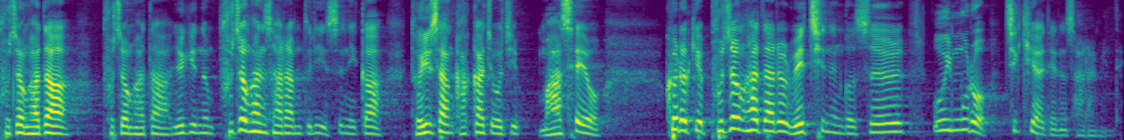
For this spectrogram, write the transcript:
부정하다, 부정하다. 여기는 부정한 사람들이 있으니까 더 이상 가까이 오지 마세요. 그렇게 부정하다를 외치는 것을 의무로 지켜야 되는 사람인데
